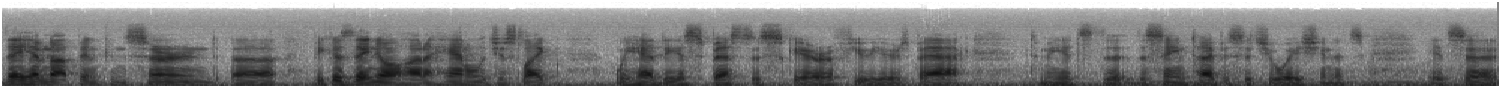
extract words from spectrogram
they have not been concerned uh, because they know how to handle it just like we had the asbestos scare a few years back. To me, it's the, the same type of situation. It's, it's uh,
